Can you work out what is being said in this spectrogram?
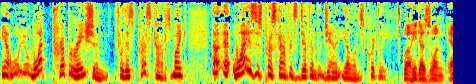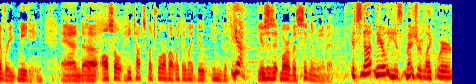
Yeah. What preparation for this press conference, Mike? Uh, uh, why is this press conference different than Janet Yellen's? Quickly. Well, he does one every meeting, and uh, also he talks much more about what they might do in the future. Yeah. Uses it more of a signaling event. It's not nearly as measured like where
